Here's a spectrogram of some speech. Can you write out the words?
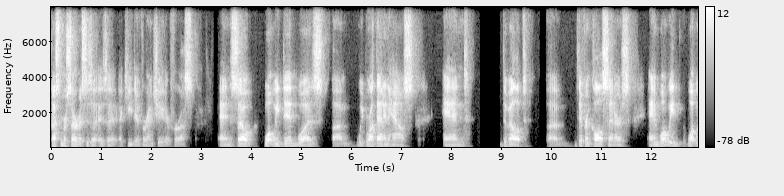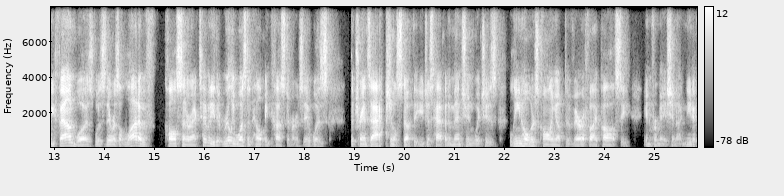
Customer service is a is a, a key differentiator for us. And so what we did was um, we brought that in house and developed uh, different call centers. And what we what we found was was there was a lot of call center activity that really wasn't helping customers. It was the transactional stuff that you just happened to mention, which is lien holders calling up to verify policy information. I need a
